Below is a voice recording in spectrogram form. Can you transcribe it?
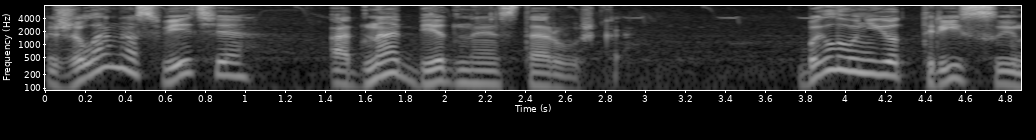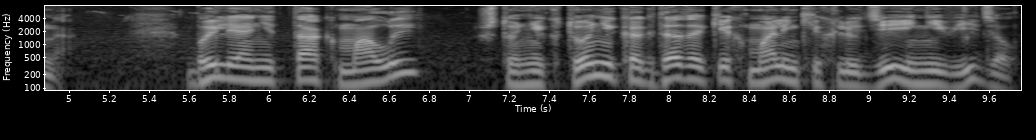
Жила на свете одна бедная старушка. Было у нее три сына. Были они так малы, что никто никогда таких маленьких людей и не видел.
